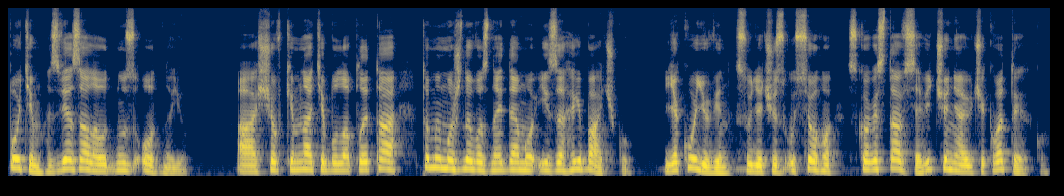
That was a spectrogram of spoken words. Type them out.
потім зв'язала одну з одною. А що в кімнаті була плита, то ми, можливо, знайдемо і загрібачку, якою він, судячи з усього, скористався, відчиняючи квартирку.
